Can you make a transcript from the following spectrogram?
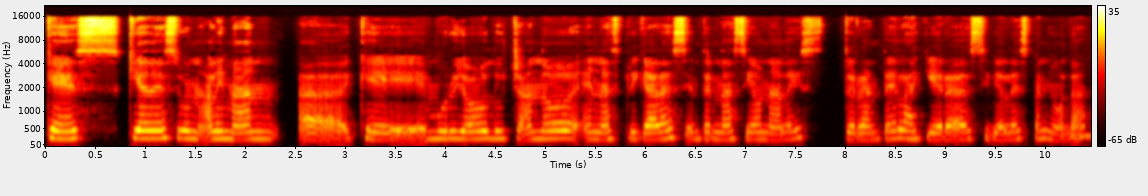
que es quien es un alemán Ah, que murió luchando en las brigadas internacionales durante la Guerra Civil Española,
